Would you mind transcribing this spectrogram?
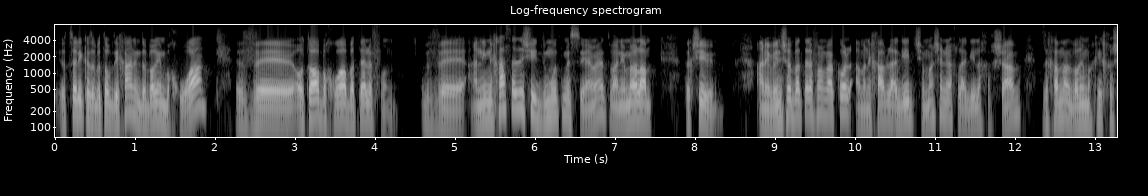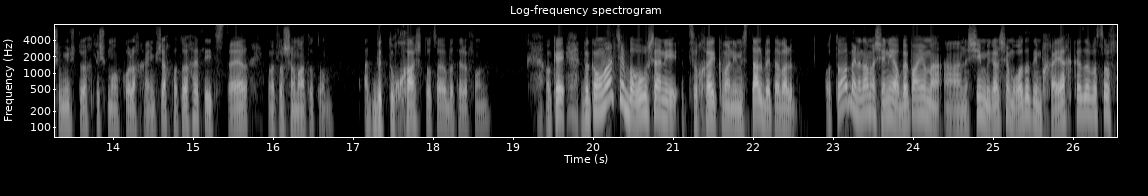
יוצא לי כזה בתור בדיחה, אני מדבר עם בחורה, ואותו הבחורה בטלפון. ואני נכנס לאיזושהי דמות מסוימת, ואני אומר לה, תקשיבי, אני מבין שאת בטלפון והכל, אבל אני חייב להגיד שמה שאני הולך להגיד לך עכשיו, זה אחד מהדברים הכי חשובים שאת הולכת לשמוע כל החיים שלך, ואת הולכת להצטער אם את לא שמעת אותו. את בטוחה שאת רוצה להיות בטלפון? אוקיי? וכמובן שברור שאני צוחק ואני מסתלבט, אבל אותו הבן אדם השני, הרבה פעמים האנשים, בגלל שהם רואות אותי מחייך כזה בסוף,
